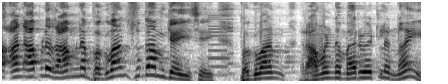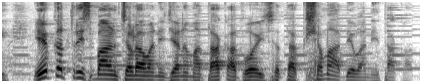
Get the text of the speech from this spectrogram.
આને આપણે રામને ભગવાન શું કામ કહે છે? ભગવાન રાવણને માર્યો એટલે નહીં. એકત્રીસ બાણ ચડાવવાની જેનામાં તાકાત હોય, છતાં ક્ષમા દેવાની તાકાત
